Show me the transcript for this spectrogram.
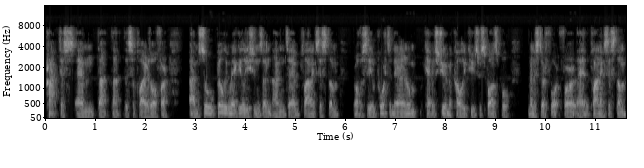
practice um, that, that the suppliers offer. Um, so building regulations and, and um, planning system obviously important there. I know Kevin Stewart, my colleague who's responsible minister for, for uh, the planning system,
